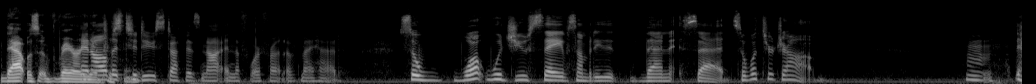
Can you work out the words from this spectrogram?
That was a very And all the to do stuff is not in the forefront of my head. So, what would you say if somebody then said, "So what's your job?"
